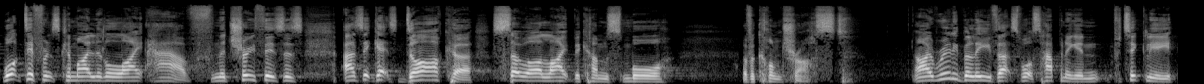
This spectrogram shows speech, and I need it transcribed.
what difference can my little light have? And the truth is, as, as it gets darker, so our light becomes more of a contrast. I really believe that's what's happening in, particularly,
